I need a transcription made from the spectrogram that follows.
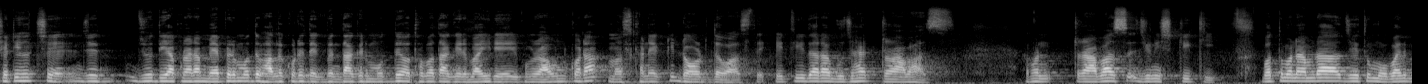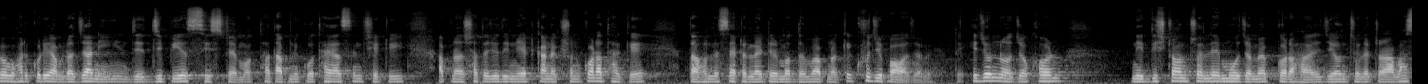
সেটি হচ্ছে যে যদি আপনারা ম্যাপের মধ্যে ভালো করে দেখবেন, দাগের মধ্যে অথবা দাগের বাইরে এরকম রাউন্ড করা, মাঝখানে একটি ডট দেওয়া আছে। এটি দ্বারা বোঝায় ট্রাভাস। এখন ট্রাভাস জিনিসটি কি? বর্তমানে আমরা যেহেতু মোবাইল ব্যবহার করি, আমরা জানি যে জিপিএস সিস্টেম, অর্থাৎ আপনি কোথায় আছেন সেটি আপনার সাথে যদি নেট কানেকশন করা থাকে, তাহলে স্যাটেলাইটের মাধ্যমে আপনাকে খুঁজে পাওয়া যাবে। তো এজন্য যখন নির্দিষ্ট অঞ্চলে মৌজা ম্যাপ করা হয়, যে অঞ্চলে ট্রাভাস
